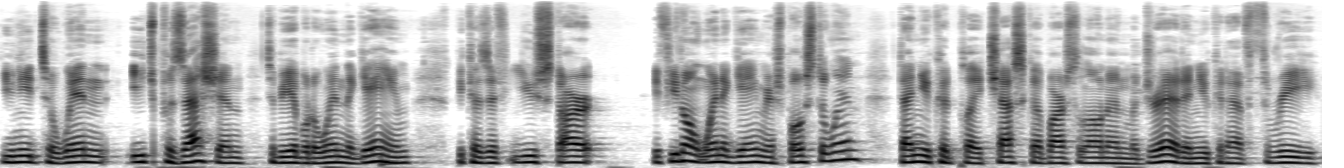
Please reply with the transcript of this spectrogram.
you need to win each possession to be able to win the game, because if you start if you don't win a game you're supposed to win, then you could play CSKA, Barcelona, and Madrid, and you could have three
